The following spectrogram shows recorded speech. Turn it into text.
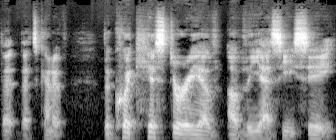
that that's kind of the quick history of of the SEC.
